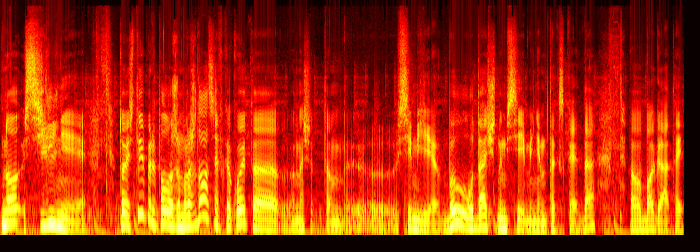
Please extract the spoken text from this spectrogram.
но сильнее. То есть ты, предположим, рождался в какой-то, значит, там, э, семье, был удачным семенем, так сказать, да, э, богатой.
